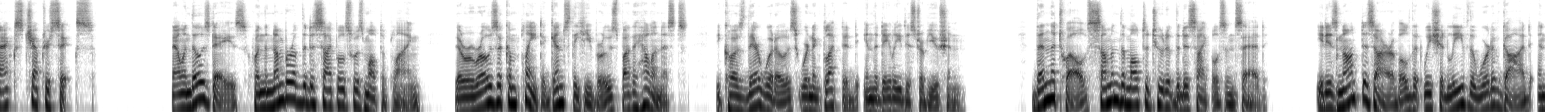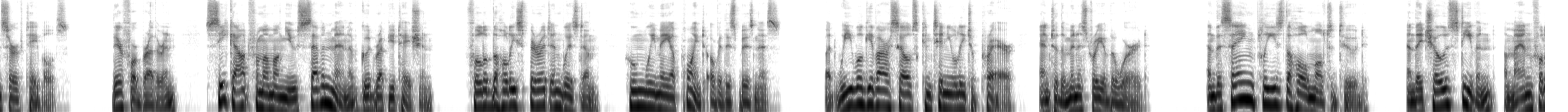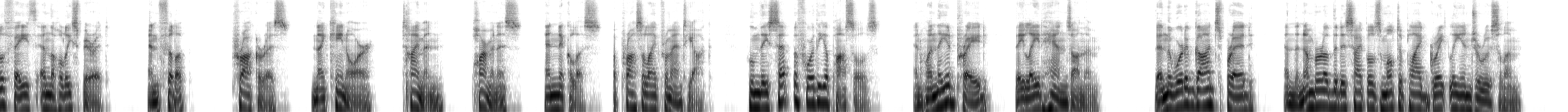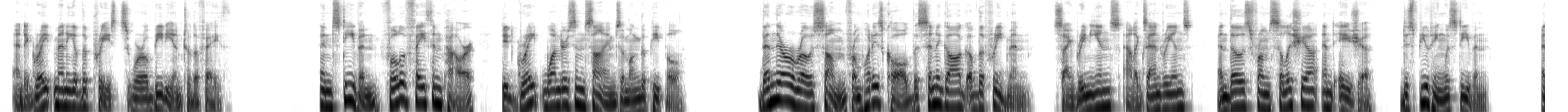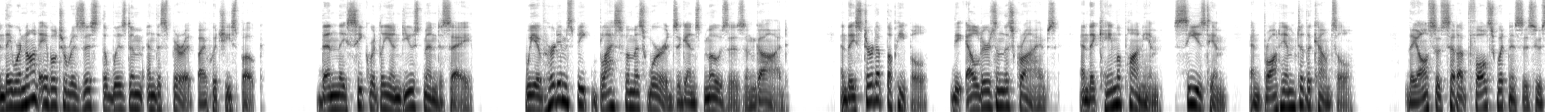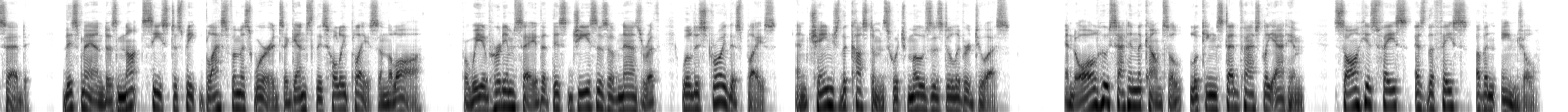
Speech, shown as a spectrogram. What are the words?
Acts chapter 6 Now in those days, when the number of the disciples was multiplying, there arose a complaint against the Hebrews by the Hellenists, because their widows were neglected in the daily distribution. Then the twelve summoned the multitude of the disciples and said, It is not desirable that we should leave the word of God and serve tables. Therefore, brethren, seek out from among you seven men of good reputation, full of the Holy Spirit and wisdom, whom we may appoint over this business but we will give ourselves continually to prayer and to the ministry of the word. And the saying pleased the whole multitude. And they chose Stephen, a man full of faith and the Holy Spirit, and Philip, Prochorus, Nicanor, Timon, Parmenas, and Nicolas, a proselyte from Antioch, whom they set before the apostles, and when they had prayed, they laid hands on them. Then the word of God spread, and the number of the disciples multiplied greatly in Jerusalem, and a great many of the priests were obedient to the faith. And Stephen, full of faith and power, did great wonders and signs among the people. Then there arose some from what is called the synagogue of the freedmen, Cyrenians, Alexandrians, and those from Cilicia and Asia, disputing with Stephen. And they were not able to resist the wisdom and the spirit by which he spoke. Then they secretly induced men to say, We have heard him speak blasphemous words against Moses and God. And they stirred up the people, the elders and the scribes, and they came upon him, seized him, and brought him to the council. They also set up false witnesses who said, This man does not cease to speak blasphemous words against this holy place and the law. For we have heard him say that this Jesus of Nazareth will destroy this place, and change the customs which Moses delivered to us. And all who sat in the council, looking steadfastly at him, saw his face as the face of an angel.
